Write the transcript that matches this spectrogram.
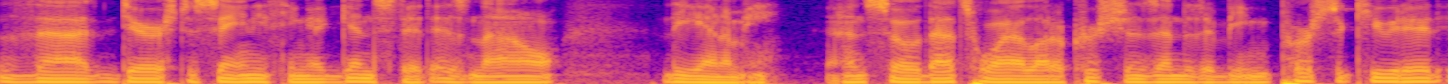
that dares to say anything against it is now the enemy. And so that's why a lot of Christians ended up being persecuted,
